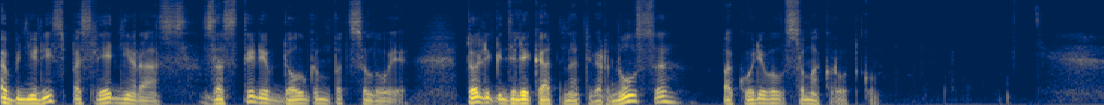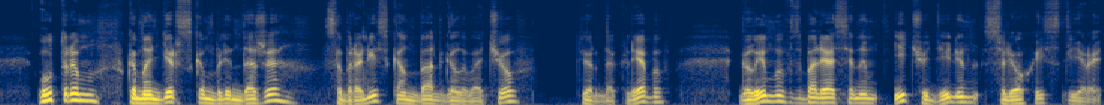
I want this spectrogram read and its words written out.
обнялись последний раз, застыли в долгом поцелуе. Толик деликатно отвернулся, покуривал самокрутку. Утром в командирском блиндаже собрались комбат Головачев, Твердохлебов, Глымов с Балясиным и Чудилин с Лехой Стирой.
